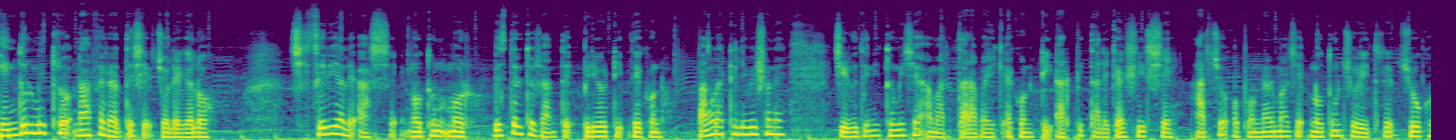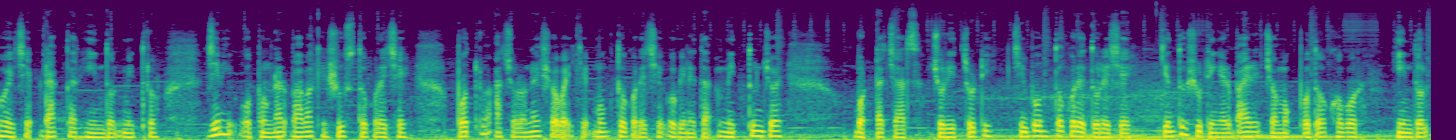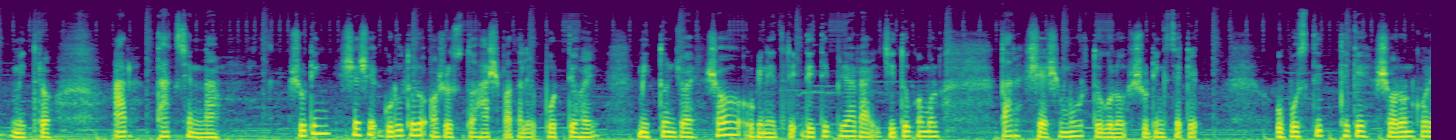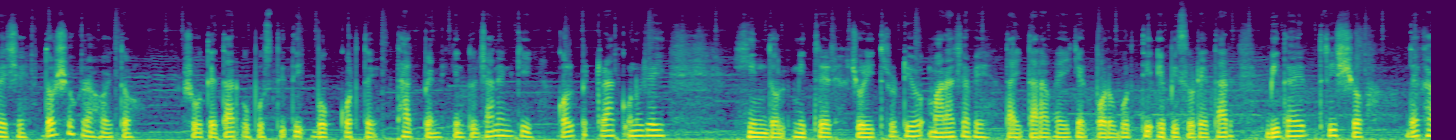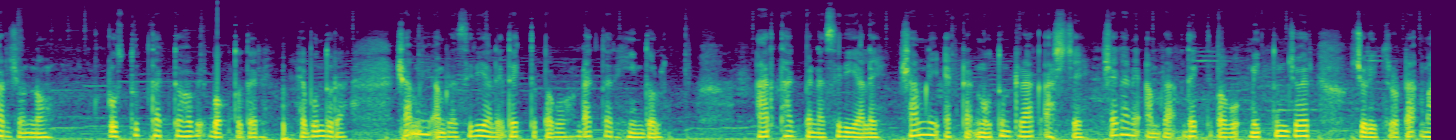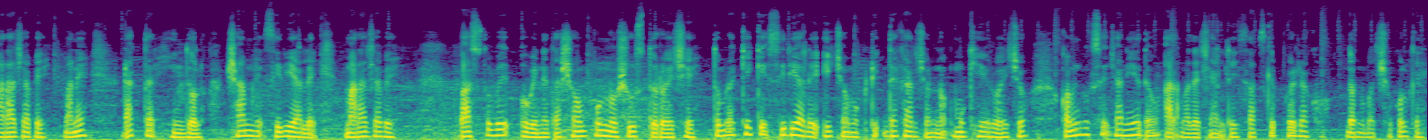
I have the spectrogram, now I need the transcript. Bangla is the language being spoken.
হিন্দুল মিত্র না ফেরার দেশে চলে গেল। সিরিয়ালে আসছে নতুন মোর বিস্তারিত জানতে ভিডিওটি দেখুন। বাংলা টেলিভিশনে চিরদিনই তুমি যে আমার ধারাবাহিক এখন টিআরপি তালিকায় শীর্ষে, আর্য অপর্ণার মাঝে নতুন চরিত্রের যোগ হয়েছে ডাক্তার হিন্দল মিত্র, যিনি অপর্ণার বাবাকে সুস্থ করেছে। পত্র আচরণে সবাইকে মুগ্ধ করেছে অভিনেতা মৃত্যুঞ্জয় ভট্টাচার্য। চরিত্রটি জীবন্ত করে তুলেছে, কিন্তু শুটিংয়ের বাইরে চমকপ্রদ খবর হিন্দল মিত্র। আর থাকছেন না। শুটিং শেষে গুরুতর অসুস্থ হাসপাতালে ভর্তি হয়ে মৃত্যুঞ্জয় সহ অভিনেত্রী দিতিপ্রিয়া রায়, জিতু কমল তার শেষ মুহূর্তগুলো শুটিং সেটে উপস্থিত থেকে স্মরণ করেছে। দর্শকরা হয়তো শোতে তার উপস্থিতি ভোগ করতে থাকবেন, কিন্তু জানেন কি, গল্পের ট্র্যাক অনুযায়ী হিন্দল মিত্রের চরিত্রটিও মারা যাবে, তাই ধারাবাহিকের পরবর্তী এপিসোডে তার বিদায়ের দৃশ্য দেখার জন্য প্রস্তুত থাকতে হবে ভক্তদের। হ্যাঁ বন্ধুরা, সামনেই আমরা সিরিয়ালে দেখতে পাবো ডাক্তার হিন্দল। আর থাকবে না সিরিয়ালে, সামনেই একটা নতুন ট্র্যাক আসছে। সেখানে আমরা দেখতে পাবো মৃত্যুঞ্জয়ের চরিত্রটা মারা যাবে মানে ডাক্তার হিন্দল সামনে সিরিয়ালে মারা যাবে। বাস্তবে অভিনেতা সম্পূর্ণ সুস্থ রয়েছে। তোমরা কে কে সিরিয়ালে এই চমকটি দেখার জন্য মুখিয়ে রয়েছ, কমেন্ট বক্সে জানিয়ে দাও। আর আমাদের চ্যানেলটি সাবস্ক্রাইব করে রাখো। ধন্যবাদ সকলকে।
